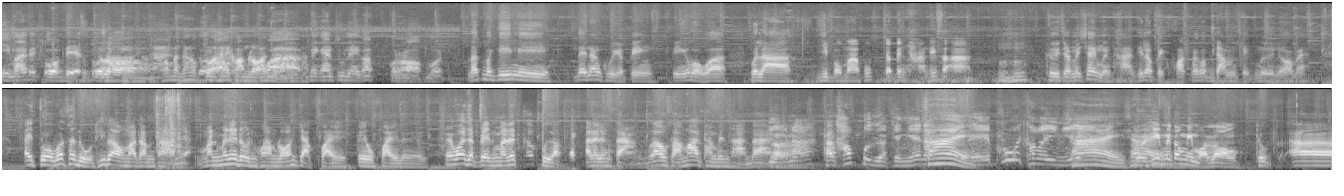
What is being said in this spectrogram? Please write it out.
มีไม้เป็นตัวเบสตัวรองเพราะมันต้องตัวให้ความร้อนอยู่ว่าแล้วไม่งั้นทุเรียนก็กรอบหมด แล้วเมื่อกี้มีได้นั่งคุยกับปิง ปิงก็บอกว่าเวลาหยิบออกมาปุ๊บจะเป็นฐานที่สะอาด อือฮึ คือจะไม่ใช่เหมือนฐานที่เราไปควักแล้วก็ดำติดมือนึกออกไหม ไอตัววัสดุที่เรามาทำฐานเนี่ยมันไม่ได้โดนความร้อนจากไฟเปลวไฟเลย ไม่ว่าจะเป็นเมล็ดข้าวเปลือกอะไรต่างๆ เราสามารถทำเป็นฐานได้ เดี๋ยวนะ ถ้าข้าวเปลือกอย่างเงี้ยนะใช่ เทพรวดเข้าไปอย่างงี้เลย ใช่ใช่ โดยที่ไม่ต้องมีหมอนรอง ถูกเอ่อ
